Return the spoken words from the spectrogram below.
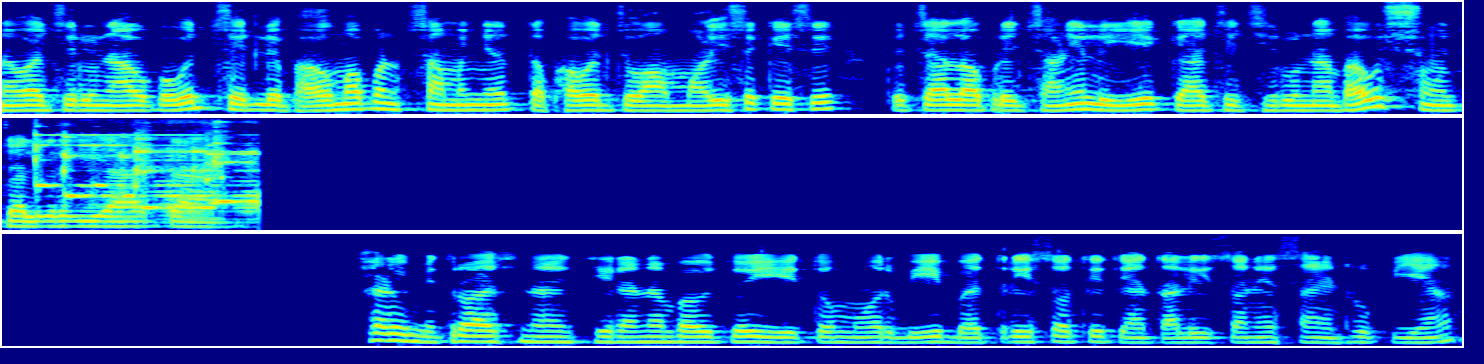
નવા જીરુના આવકો વધશે એટલે ભાવમાં પણ સામાન્ય તફાવત જોવા મળી શકે છે. તો ચાલો આપણે જાણી લઈએ કે આજે જીરુના ભાવ શું ચાલી રહ્યા હતા. ખેડૂત મિત્રો, આજના જીરાના ભાવ જોઈએ તો મોરબી બત્રીસોથી તેતાલીસો ને સાઠ રૂપિયા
